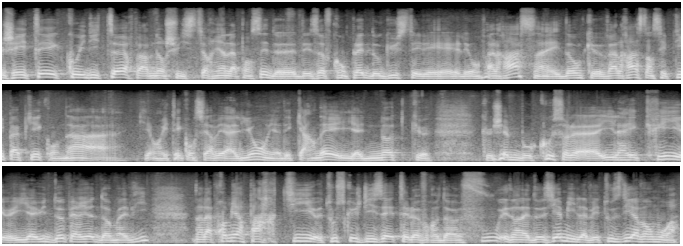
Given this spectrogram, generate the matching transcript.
j'ai été coéditeur, pardon, je suis historien de la pensée, des œuvres complètes d'Auguste et Léon Valras, hein, et donc Valras, dans ces petits papiers qu'on a qui ont été conservés à Lyon. Il y a des carnets, il y a une note que, que j'aime beaucoup. il a écrit, euh, il y a eu deux périodes dans ma vie. Dans la première partie, euh, tout ce que je disais était l'œuvre d'un fou, et dans la deuxième, il l'avait tous dit avant moi.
